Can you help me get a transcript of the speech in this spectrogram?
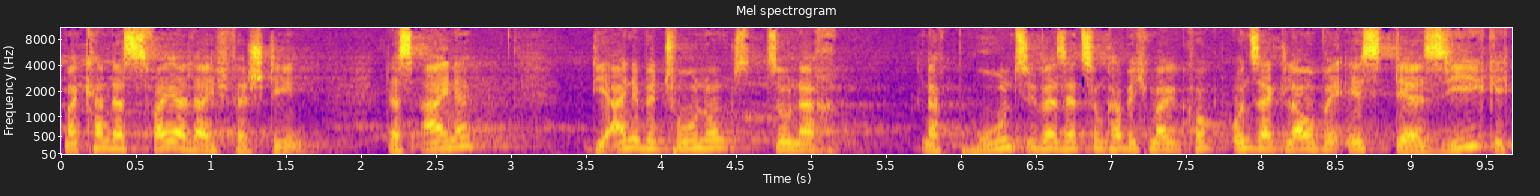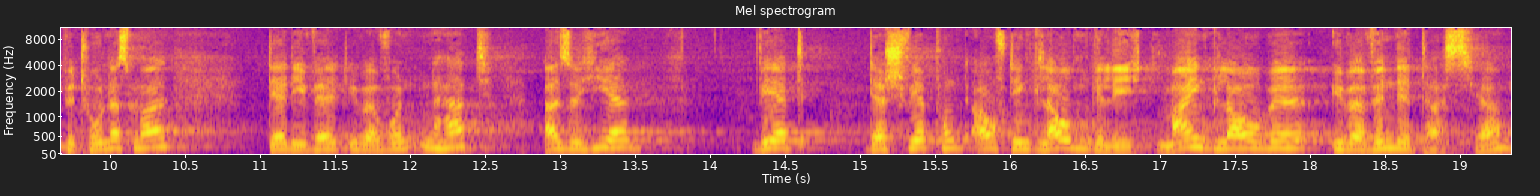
Man kann das zweierlei verstehen. Das eine, die eine Betonung, so nach, nach Bruns Übersetzung habe ich mal geguckt, unser Glaube ist der Sieg, ich betone das mal, der die Welt überwunden hat. Also hier wird der Schwerpunkt auf den Glauben gelegt. Mein Glaube überwindet das, ja.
